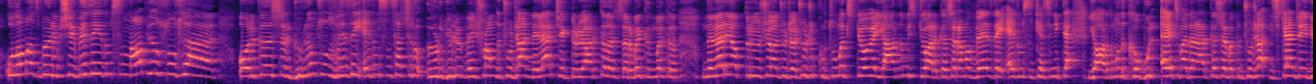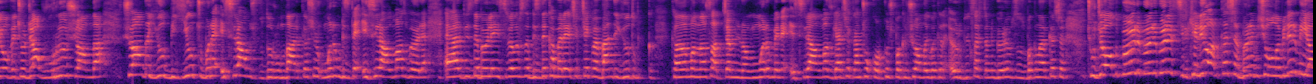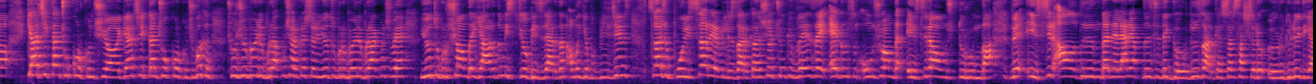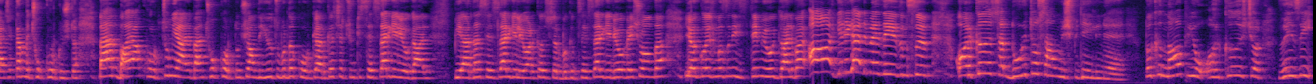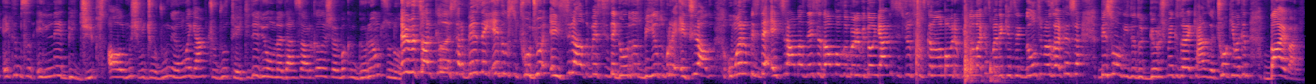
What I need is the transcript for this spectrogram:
Olamaz böyle bir şey. Wednesday Adams'ın ne yapıyorsun sen? Arkadaşlar görüyor musunuz? Wednesday Adams'ın saçları örgülü ve şu anda çocuğa neler çektiriyor arkadaşlar? Bakın bakın. Neler yaptırıyor şu an çocuğa? Çocuk kurtulmak istiyor ve yardım istiyor arkadaşlar ama Wednesday Adams'ın kesinlikle yardımını kabul etmeden arkadaşlar bakın çocuğa işkence ediyor ve çocuğa vuruyor şu anda. Şu anda bir YouTuber'ı esir almış bu durumda arkadaşlar. Umarım bizde esir almaz böyle. Eğer bizde böyle esir alırsa bizde kameraya çekecek ve ben de YouTube kanalıma nasıl atacağım bilmiyorum. Umarım beni esir almaz. Gerçekten çok korkunç. Bakın şu anda bakın örgülü saçlarını görüyor musunuz? Bakın arkadaşlar çocuğu aldı böyle böyle böyle sirkeliyor. Arkadaşlar böyle bir şey olabilir mi ya? Gerçekten çok korkunç ya gerçekten çok korkunç. Bakın çocuğu böyle bırakmış arkadaşlar YouTuber'ı böyle bırakmış ve YouTuber şu anda yardım istiyor bizlerden. Ama yapabileceğimiz sadece polisi arayabiliriz arkadaşlar. Çünkü Wednesday Adams'ın onu şu anda esir almış durumda. Ve esir aldığında neler yaptığını siz de gördünüz arkadaşlar. Saçları örgülüydü gerçekten ve çok korkunçtu. Ben bayağı korktum yani. Ben çok korktum. Şu anda YouTuber'da korkuyor arkadaşlar. Çünkü sesler geliyor galiba bir yerden sesler geliyor arkadaşlar. Bakın sesler geliyor ve şu anda yaklaşmasını istemiyor galiba. Aa gene geldi Wednesday Adams'ın arkadaşlar Doritos almış bir de eline Bakın ne yapıyor arkadaşlar. Wednesday Adams'ın eline bir cips almış ve çocuğun yanına gelmiş çocuğu tehdit ediyor nedense arkadaşlar. Bakın görüyor musunuz? Evet arkadaşlar Wednesday Adams'ın çocuğu esir aldı ve siz de gördüğünüz bir YouTuber'ı esir aldı. Umarım bizde esir almaz. Neyse daha fazla böyle videonun gelmesi istiyorsanız kanalıma abone olup video like atmayı da kesinlikle unutmuyoruz arkadaşlar. Bir sonraki videoda görüşmek üzere. Kendinize çok iyi bakın. Bay bay.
